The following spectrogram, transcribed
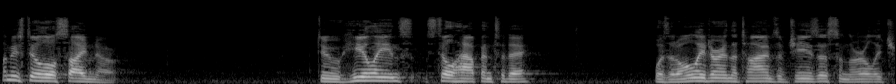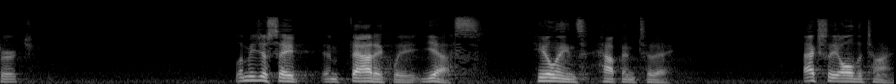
Let me just do a little side note. Do healings still happen today? Was it only during the times of Jesus and the early church? Let me just say emphatically yes, healings happen today. Actually, all the time.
